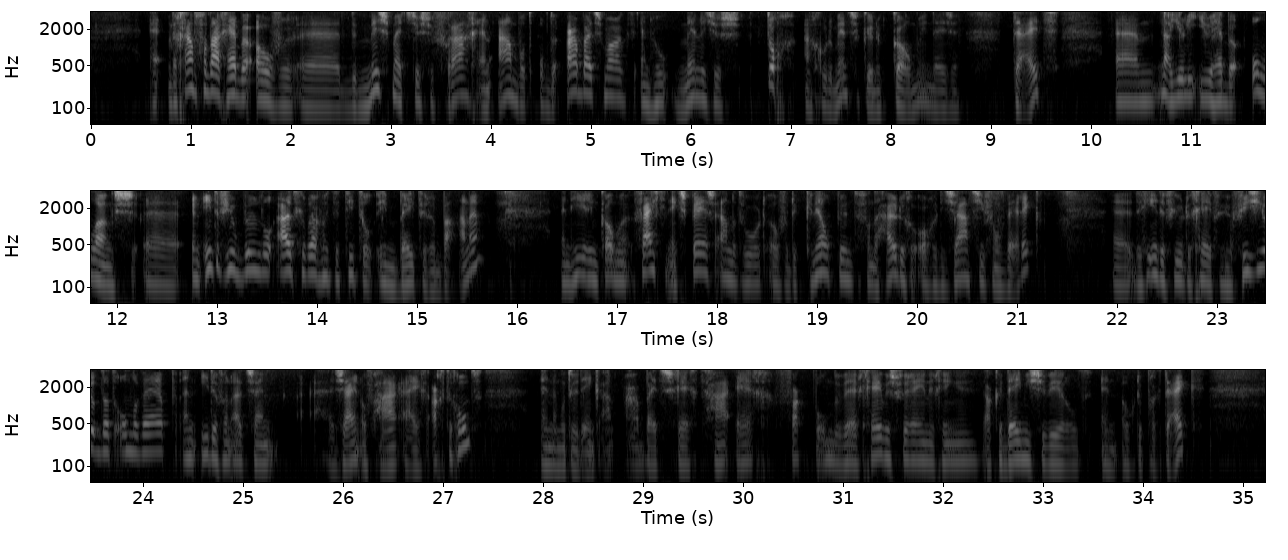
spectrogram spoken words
Eh, we gaan het vandaag hebben over uh, de mismatch tussen vraag en aanbod op de arbeidsmarkt. En hoe managers toch aan goede mensen kunnen komen in deze tijd. Um, nou, jullie, jullie hebben onlangs uh, een interviewbundel uitgebracht met de titel In Betere Banen. En hierin komen 15 experts aan het woord over de knelpunten van de huidige organisatie van werk. Uh, de geïnterviewden geven hun visie op dat onderwerp en ieder vanuit zijn, zijn of haar eigen achtergrond. En dan moeten we denken aan arbeidsrecht, HR, vakbonden, werkgeversverenigingen, de academische wereld en ook de praktijk.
